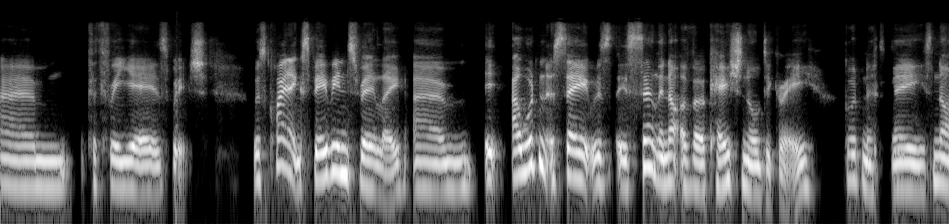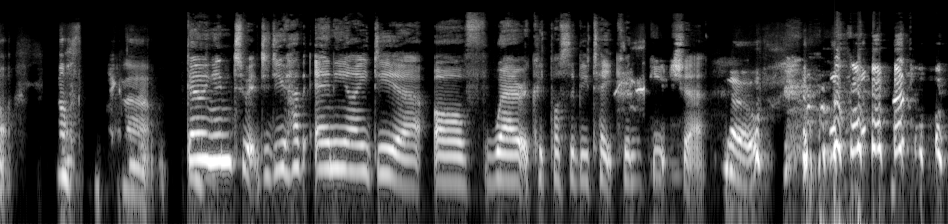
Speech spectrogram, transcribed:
um, for three years, which was quite an experience, really. Um, it, I wouldn't say it was. It's certainly not a vocational degree. Goodness me, it's not nothing like that. Going into it, did you have any idea of where it could possibly take you in the future? No.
